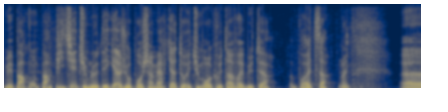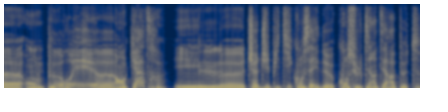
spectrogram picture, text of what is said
mais par contre, par pitié, tu me le dégages au prochain mercato et tu me recrutes un vrai buteur. Ça pourrait être ça. Oui. Euh, on pourrait, euh, en 4, il, euh, ChatGPT conseille de consulter un thérapeute.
